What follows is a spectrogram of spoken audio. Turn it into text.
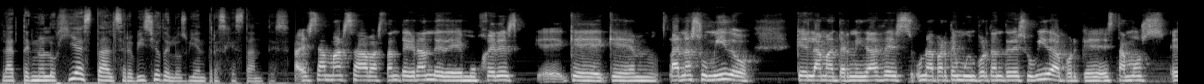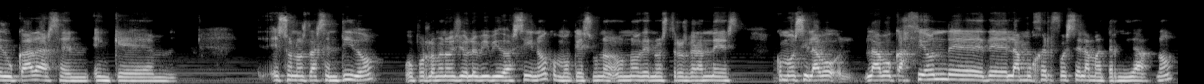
La tecnología está al servicio de los vientres gestantes. Esa masa bastante grande de mujeres que, mm, han asumido que la maternidad es una parte muy importante de su vida porque estamos educadas en, que mm, eso nos da sentido, o por lo menos yo lo he vivido así, ¿no? Como que es uno de nuestros grandes como si la, vocación de, la mujer fuese la maternidad, ¿no?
